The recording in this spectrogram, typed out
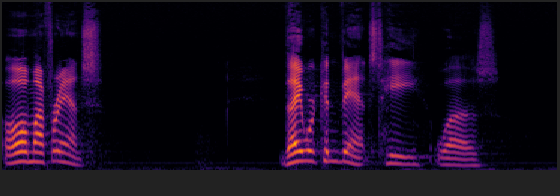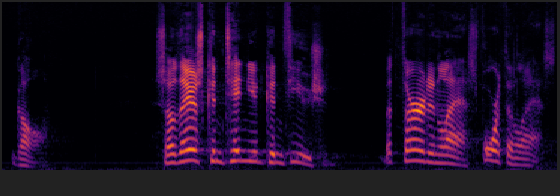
Oh, my friends, they were convinced he was gone. So there's continued confusion. But third and last, fourth and last,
